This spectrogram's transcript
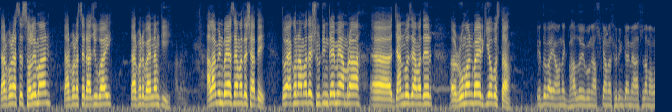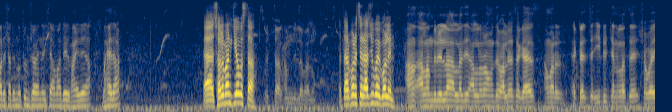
তারপর আছে সলেমান তারপর আছে রাজু ভাই তারপরে ভাইয়ের নাম কি? আলামিন। ভাই আছে আমাদের সাথে। তো এখন আমাদের শুটিং টাইমে আমরা আহ, জানব যে আমাদের রোমান ভাইয়ের কি অবস্থা। এই তো ভাই অনেক ভালো এবং আজকে আমরা শুটিং টাইমে আসলাম আমাদের সাথে নতুন জয়েন হয়েছে আমাদের ভাইরা ভাইরা। সলেমান কি অবস্থা? আলহামদুলিল্লাহ ভালো। তারপর হচ্ছে রাজু ভাই বলেন। আলহামদুলিল্লাহ আল্লাহ আল্লাহর রহমতে ভালো আছে গ্যাস আমার একটা ইউটিউব চ্যানেল আছে সবাই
